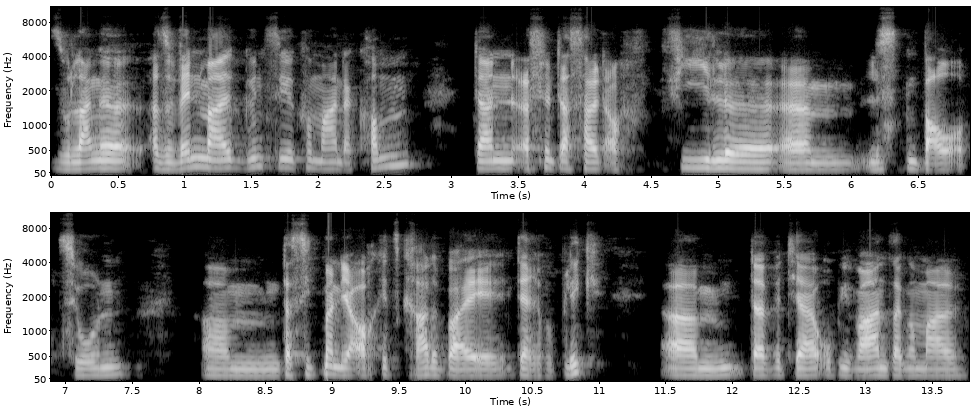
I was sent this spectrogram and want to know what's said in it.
solange, also wenn mal günstige Commander kommen, dann öffnet das halt auch viele ähm, Listenbauoptionen. Ähm, das sieht man ja auch jetzt gerade bei der Republik, Ähm, da wird ja Obi-Wan, sagen wir mal,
